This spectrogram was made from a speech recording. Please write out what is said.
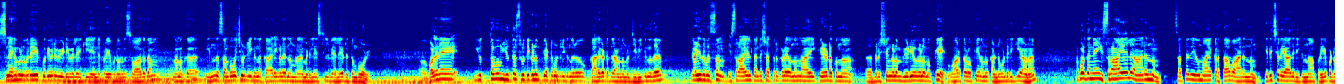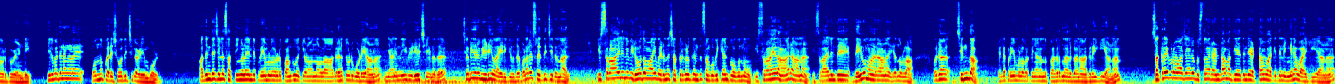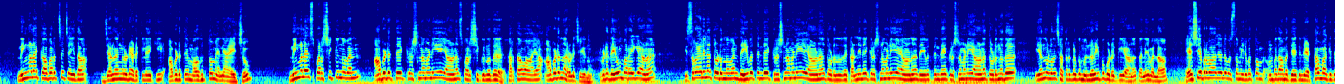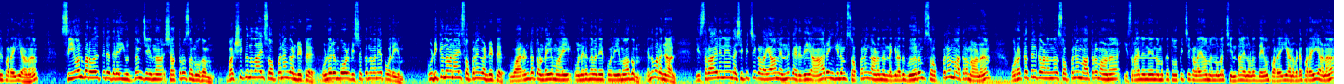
സ്നേഹമുള്ളവരെ പുതിയൊരു വീഡിയോയിലേക്ക് എന്റെ പ്രിയപ്പെട്ടവർക്ക് സ്വാഗതം. നമുക്ക് ഇന്ന് സംഭവിച്ചുകൊണ്ടിരിക്കുന്ന കാര്യങ്ങളെ നമ്മൾ മിഡിൽ ഈസ്റ്റിൽ വിലയിരുത്തുമ്പോൾ വളരെ യുദ്ധവും യുദ്ധശ്രുതികളും കേട്ടുകൊണ്ടിരിക്കുന്ന ഒരു കാലഘട്ടത്തിലാണ് നമ്മൾ ജീവിക്കുന്നത്. കഴിഞ്ഞ ദിവസം ഇസ്രായേൽ തന്റെ ശത്രുക്കളെ ഒന്നൊന്നായി കീഴടക്കുന്ന ദൃശ്യങ്ങളും വീഡിയോകളും ഒക്കെ വാർത്തകളൊക്കെ നമ്മൾ കണ്ടുകൊണ്ടിരിക്കുകയാണ്. അപ്പോൾ തന്നെ ഇസ്രായേൽ ആരെന്നും സത്യദൈവമായ കർത്താവ് ആരെന്നും തിരിച്ചറിയാതിരിക്കുന്ന പ്രിയപ്പെട്ടവർക്ക് വേണ്ടി തിരുവചനങ്ങളെ ഒന്ന് പരിശോധിച്ച് കഴിയുമ്പോൾ അതിന്റെ ചില സത്യങ്ങളെ എന്റെ പ്രിയമുള്ളവരോട് പങ്കുവെക്കണമെന്നുള്ള ആഗ്രഹത്തോടു കൂടിയാണ് ഞാൻ ഇന്ന് ഈ വീഡിയോ ചെയ്യുന്നത്. ചെറിയൊരു വീഡിയോ ആയിരിക്കും ഇത്. വളരെ ശ്രദ്ധിച്ചിരുന്നാൽ ഇസ്രായേലിന് വിരോധമായി വരുന്ന ശത്രുക്കൾക്ക് എന്ത് സംഭവിക്കാൻ പോകുന്നു? ഇസ്രായേൽ ആരാണ്? ഇസ്രായേലിന്റെ ദൈവം ആരാണ് എന്നുള്ള ഒരു ചിന്ത എന്റെ പ്രിയമുള്ളവർക്ക് ഞാനൊന്ന് പകർന്നു നൽകാൻ ആഗ്രഹിക്കുകയാണ്. സക്രൈ പ്രവാചകന്റെ പുസ്തകം രണ്ടാം അധ്യായത്തിന്റെ എട്ടാം വാക്യത്തിൽ ഇങ്ങനെ വായിക്കുകയാണ്. നിങ്ങളെ കവർച്ച ചെയ്ത ജനങ്ങളുടെ അടുക്കിലേക്ക് അവിടുത്തെ മഹത്വം എന്നെ അയച്ചു. നിങ്ങളെ സ്പർശിക്കുന്നവൻ അവിടുത്തെ കൃഷ്ണമണിയെയാണ് സ്പർശിക്കുന്നത്. കർത്താവായ അവിടെ നിന്ന് അരുളി ചെയ്യുന്നു. ഇവിടെ ദൈവം പറയുകയാണ് ഇസ്രായേലിനെ തൊടുന്നവൻ ദൈവത്തിന്റെ കൃഷ്ണമണിയെയാണ് തൊടുന്നത്. കണ്ണിലെ കൃഷ്ണമണിയെയാണ് ദൈവത്തിന്റെ കൃഷ്ണമണിയാണ് തൊടുന്നത് എന്നുള്ളത് ശത്രുക്കൾക്ക് മുന്നറിയിപ്പ് കൊടുക്കുകയാണ്. തന്നെയുമല്ല ഏഷ്യ പ്രവാചകന്റെ പുസ്തകം ഇരുപത്തി ഒമ്പതാം അധ്യായത്തിന്റെ എട്ടാം വാക്യത്തിൽ പറയുകയാണ് സിയോൻ പർവതത്തിനെതിരെ യുദ്ധം ചെയ്യുന്ന ശത്രു സമൂഹം ഭക്ഷിക്കുന്നതായി സ്വപ്നം കണ്ടിട്ട് ഉണരുമ്പോൾ വിശക്കുന്നവനെ പോലെയും കുടിക്കുന്നവനായി സ്വപ്നം കണ്ടിട്ട് വരണ്ട തൊണ്ടയുമായി ഉണരുന്നവനെ പോലെയുമാകും എന്ന് പറഞ്ഞാൽ ഇസ്രായേലിനെ നശിപ്പിച്ച് കളയാം എന്ന് കരുതി ആരെങ്കിലും സ്വപ്നം കാണുന്നുണ്ടെങ്കിൽ അത് വെറും സ്വപ്നം മാത്രമാണ്. ഉറക്കത്തിൽ കാണുന്ന സ്വപ്നം മാത്രമാണ് ഇസ്രായേലിനെ നമുക്ക് തോപ്പിച്ച് കളയാം എന്നുള്ള ചിന്ത എന്നുള്ളത് ദൈവം പറയുകയാണ്. ഇവിടെ പറയുകയാണ്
